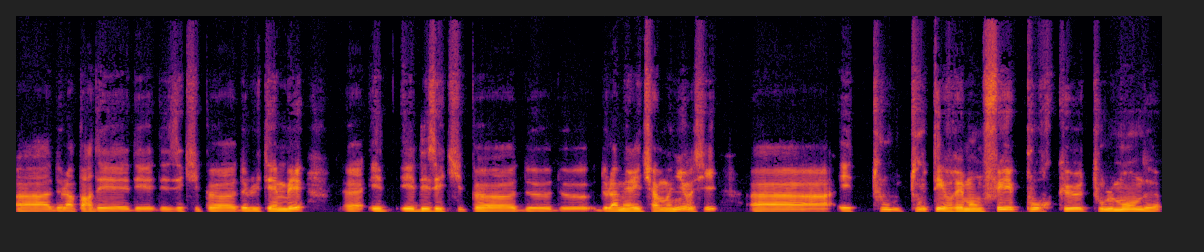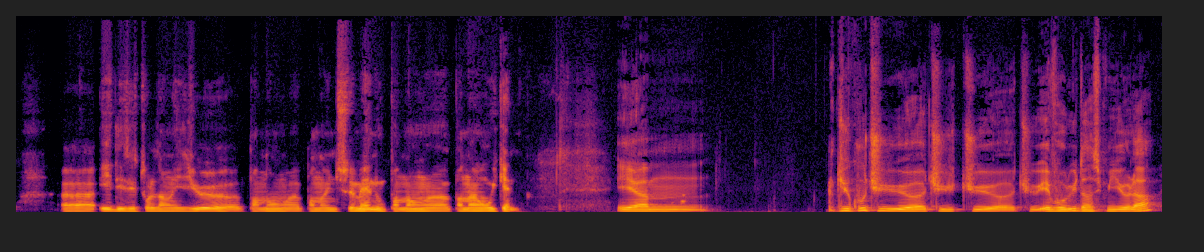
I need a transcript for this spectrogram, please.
Euh, de la part des, des, équipes euh, de l'UTMB euh, et, et, des équipes de, de, de, la mairie de Chamonix aussi. et tout, tout est vraiment fait pour que tout le monde ait des étoiles dans les yeux pendant, pendant une semaine ou pendant, pendant un week-end. Et du coup, tu, tu, tu, tu, évolues dans ce milieu-là.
